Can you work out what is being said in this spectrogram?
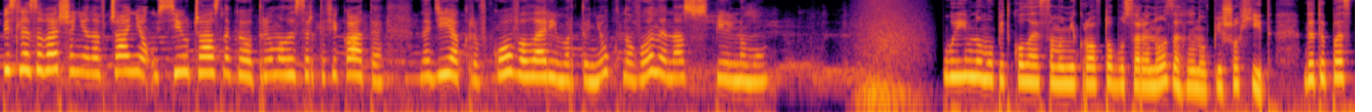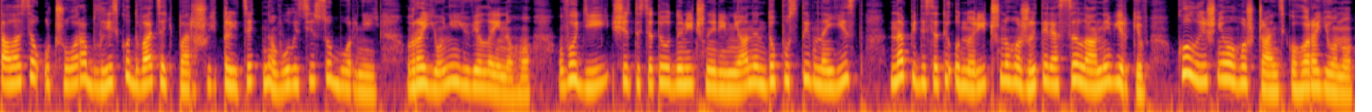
Після завершення навчання усі учасники отримали сертифікати. Надія Кривко, Валерій Мартинюк. Новини на Суспільному. У Рівному під колесами мікроавтобуса Рено загинув пішохід. ДТП сталося учора близько 21.30 на вулиці Соборній в районі Ювілейного. Водій, 61-річний рівнянин, допустив наїзд на 51-річного жителя села Невірків, колишнього Гощанського району,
